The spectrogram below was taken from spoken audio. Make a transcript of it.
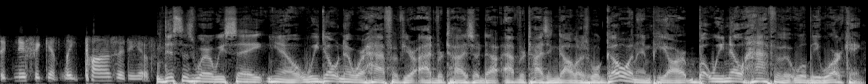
significantly positive. This is where we say, you know, we don't know where half of your advertiser do- advertising dollars will go on NPR, but we know half of it will be working.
